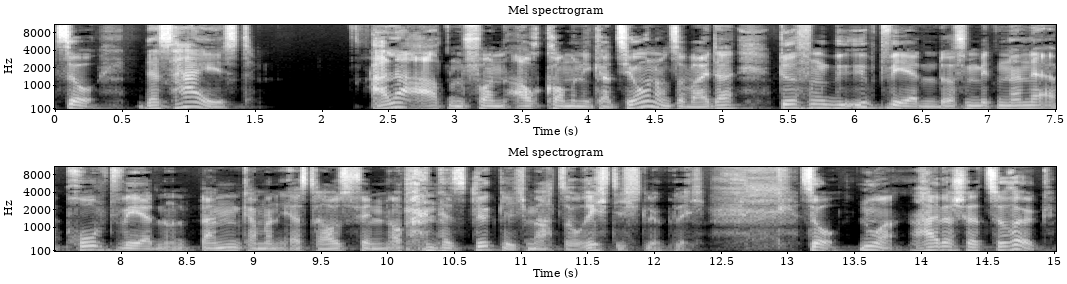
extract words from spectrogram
So, das heißt, alle Arten von auch Kommunikation und so weiter dürfen geübt werden, dürfen miteinander erprobt werden und dann kann man erst rausfinden, ob man es glücklich macht, so richtig glücklich. So, nur halber Schritt zurück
